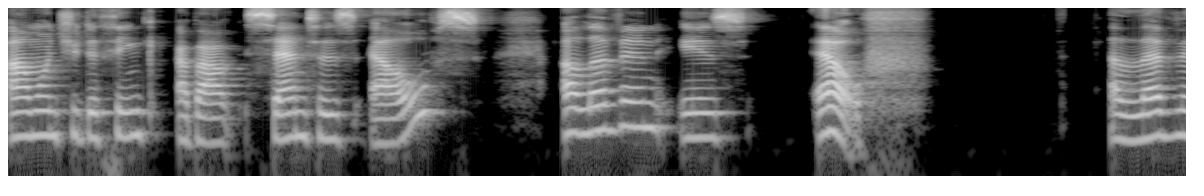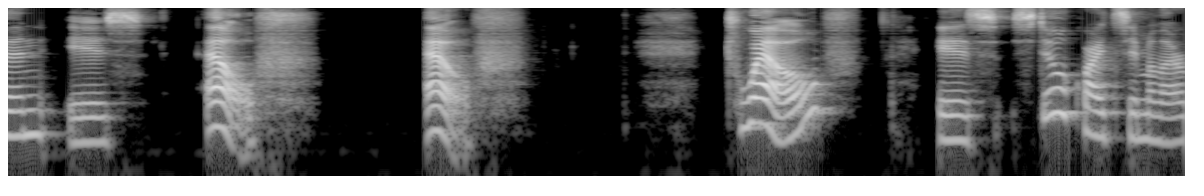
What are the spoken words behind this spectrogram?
I want you to think about Santa's elves. 11 is elf. 11 is elf elf. 12 is still quite similar,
